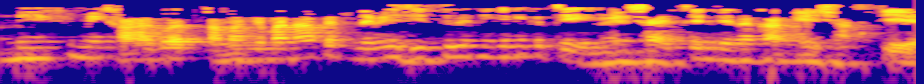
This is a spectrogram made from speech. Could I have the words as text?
මේක මේ කාගවත් තමන්ගේ මනාපෙට නෙවෙයි සිද්ධ වෙන්නේ කියන එක තේරෙනවා. ඒ සයිසෙන් දෙනකම් මේ ශක්තිය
